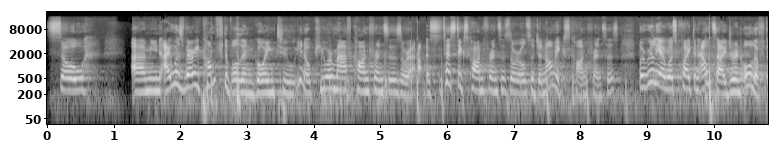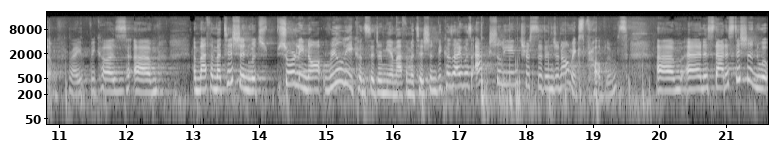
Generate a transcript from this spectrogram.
So I mean, I was very comfortable in going to, you know, pure math conferences or uh, statistics conferences or also genomics conferences, but really I was quite an outsider in all of them, right? Because um, a mathematician would surely not really consider me a mathematician because I was actually interested in genomics problems. Um, and a statistician would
